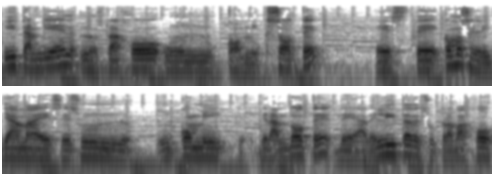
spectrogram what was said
y también nos trajo un comicsote. Este, ¿cómo se le llama ese? Es un, un cómic grandote de Adelita, de su trabajo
